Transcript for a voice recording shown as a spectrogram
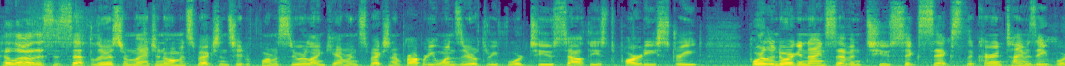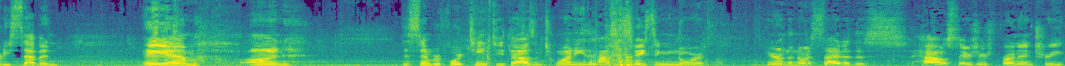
Hello, this is Seth Lewis from Lantern Home Inspections here to perform a sewer line camera inspection on property 10342 Southeast Pardee Street, Portland, Oregon 97266. The current time is 8:47 a.m. on December 14, 2020. The house is facing north. Here on the north side of this house, there's your front entry.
